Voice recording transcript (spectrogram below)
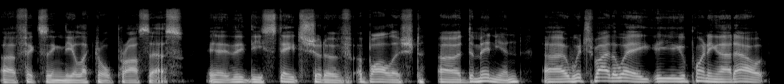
uh, fixing the electoral process. Uh, the, the states should have abolished uh, Dominion, uh, which, by the way, you're pointing that out,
